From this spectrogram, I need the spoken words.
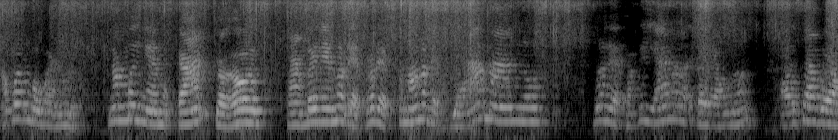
Áo khoác màu vàng nè. 50 ngàn một cái. Trời ơi hàng bên em nó đẹp nó đẹp. Nó nó đẹp giả man luôn nó đẹp và cái giá nó lại bèo nữa. Hỏi sao bèo?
